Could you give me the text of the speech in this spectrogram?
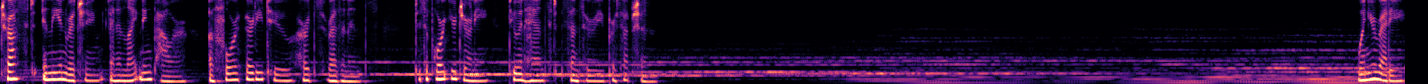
Trust in the enriching and enlightening power of 432 Hertz resonance to support your journey to enhanced sensory perception. When you're ready,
